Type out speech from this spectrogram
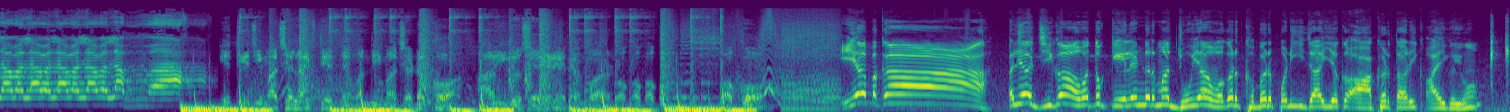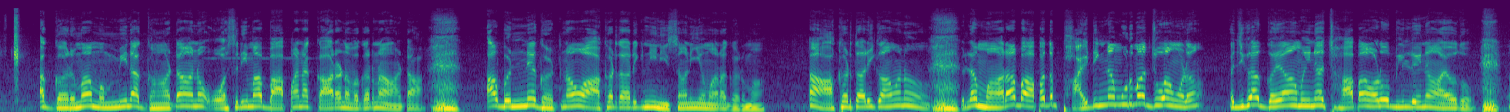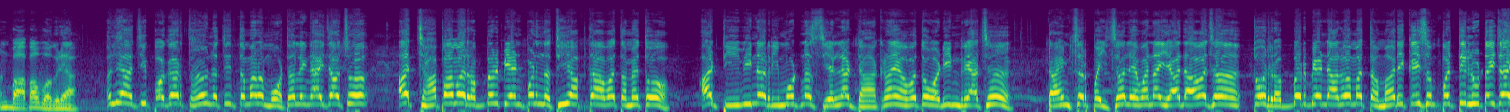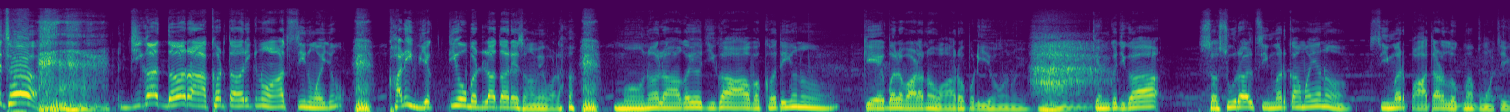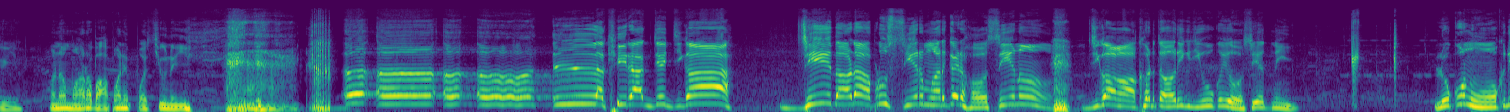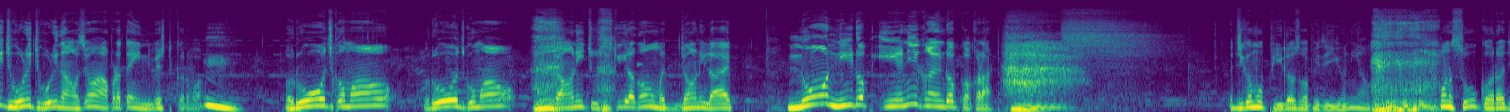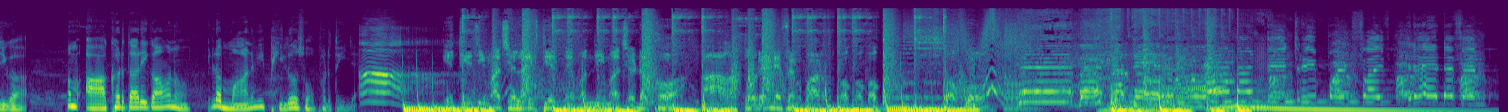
lava, લાવા લાવા લાવા lava. એ તેજીમાં છે લાઈફ તેજ ને મંદીમાં છે ડખો. આવી ગયો છે રેડ એફએમ પર. બકો બકો બકો એ બકા! અલ્યા જીગા હવે તો કેલેન્ડરમાં જોયા વગર ખબર પડી જાય કે આખર તારીખ આવી ગઈ હો. આ ઘરમાં મમ્મીના ઘાંટા અને ઓસરીમાં બાપાના કારણ વગરના આટા. આ બંને ઘટનાઓ આખર તારીખની નિશાની મારા ઘરમાં. આ આખર તારીખ આવે ને એટલે મારા બાપા તો ફાઇટિંગના મૂડમાં જ જોવા મળે. હજી ગયા મહિના છાપાવાળો બિલ લઈને આવ્યો હતો અને બાપા બગડ્યા. અલે હજી પગાર થયો નથી તમારા મોઢા લઈને આવી જાવ છો. આ છાપામાં રબર બેન્ડ પણ નથી આપતા હવે તમે તો. આ ટીવીના રિમોટના સેલના ઢાંકણા હવે તો અડીને રહ્યા છે. ટાઈમસર પૈસા લેવાના યાદ આવે છે. તો રબર બેન્ડ આલવામાં તમારી કઈ સંપત્તિ લૂંટાઈ જાય છે? જીગા દર આખર તારીખનો આ જ સીન હોય છે ખાલી વ્યક્તિઓ બદલાતા રહે સામેવાળા. મને લાગ્યો જીગા આ વખતે ને કેબલ વાળાનો વારો પડી જવાનો કેમ કે જીગા સસુરાલ સીમર કામ આયા ને સીમર પાતાળ લોકમાં પહોંચી ગઈ અને મારા બાપાને પચ્યું નહીં. લખી રાખજે જીગા. જે દાડા આપણું શેર માર્કેટ હશે ને જીગા આખર તારીખ જેવું કઈ હશે જ નહીં. લોકો નોકરી છોડી છોડીને આવશે આપણે ત્યાં ઇન્વેસ્ટ કરવા. રોજ કમાઓ રોજ ગુમાવો ચાની ચુસ્કી લગાવો મજાની life. No need of any kind of કકડાટ. જીગા હું ફિલોસોફી થઈ ગયો નહીં આવું પણ શું કરો જીગા? આમ આખર તારીખ આવવાનો, એટલે માનવી ફિલોસોફર થઈ જાય. એ તેજીમાં છે, લાઈફ તેજ ને મંદીમાં છે ડખો. આ હતો રેડ એફએમ પર.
